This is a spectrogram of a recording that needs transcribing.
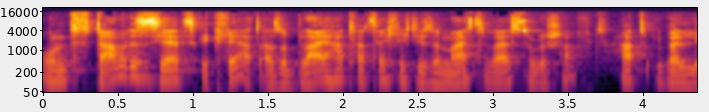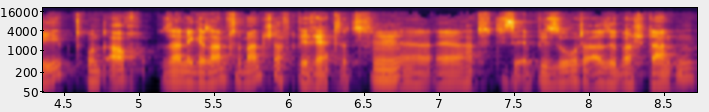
Und damit ist es ja jetzt geklärt. Also Blei hat tatsächlich diese Meisterleistung geschafft, hat überlebt und auch seine gesamte Mannschaft gerettet. Er, er hat diese Episode also überstanden.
